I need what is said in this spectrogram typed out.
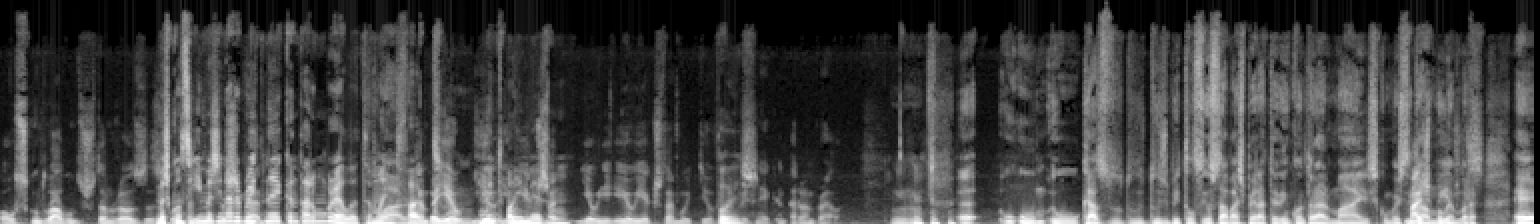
ou o segundo álbum dos Stone Roses. Mas consegui imaginar a Britney a cantar Umbrella também, claro, de facto. Também eu, muito eu, bem eu mesmo. E eu, eu, ia gostar muito de ouvir pois. a Britney a cantar Umbrella. Uhum. uh, o, o, o, caso do, dos Beatles, eu estava à espera até de encontrar mais, como este estava-me a lembrar. É,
